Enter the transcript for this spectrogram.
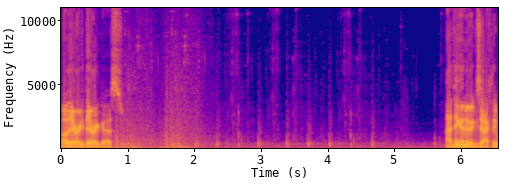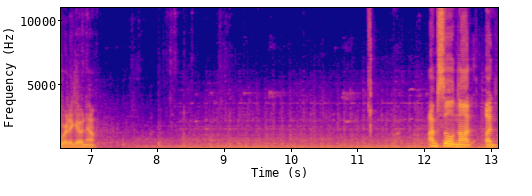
Oh, there, there it goes. I think I know exactly where to go now. I'm still not un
